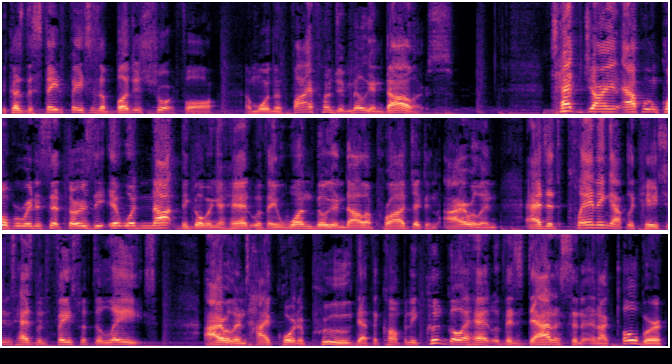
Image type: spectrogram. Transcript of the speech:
because the state faces a budget shortfall of more than $500 million. Tech giant Apple Incorporated said Thursday it would not be going ahead with a $1 billion project in Ireland as its planning applications has been faced with delays. Ireland's High Court approved that the company could go ahead with its data center in October,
